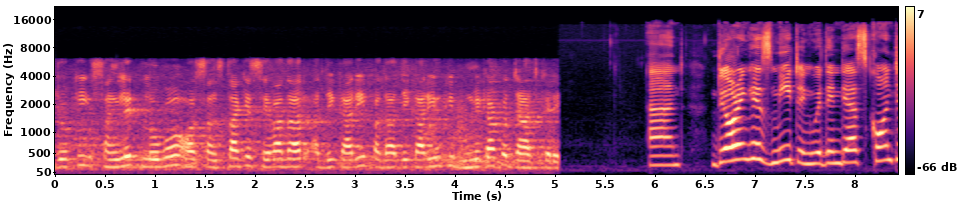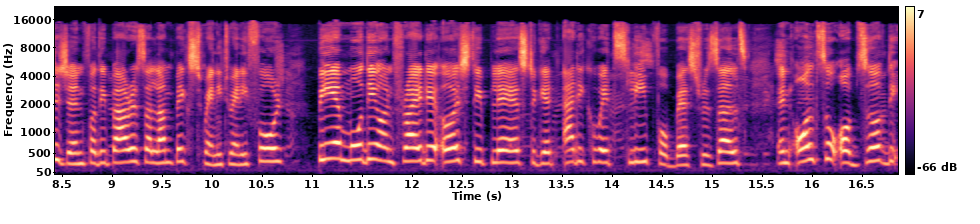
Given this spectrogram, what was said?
जो कि संगलित लोगों और संस्था के सेवादार अधिकारी, पदाधिकारियों की भूमिका को जाँच करे And during his meeting with India's contingent for the Paris Olympics 2024, PM Modi on Friday urged the players to get adequate sleep for best results and also observe the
